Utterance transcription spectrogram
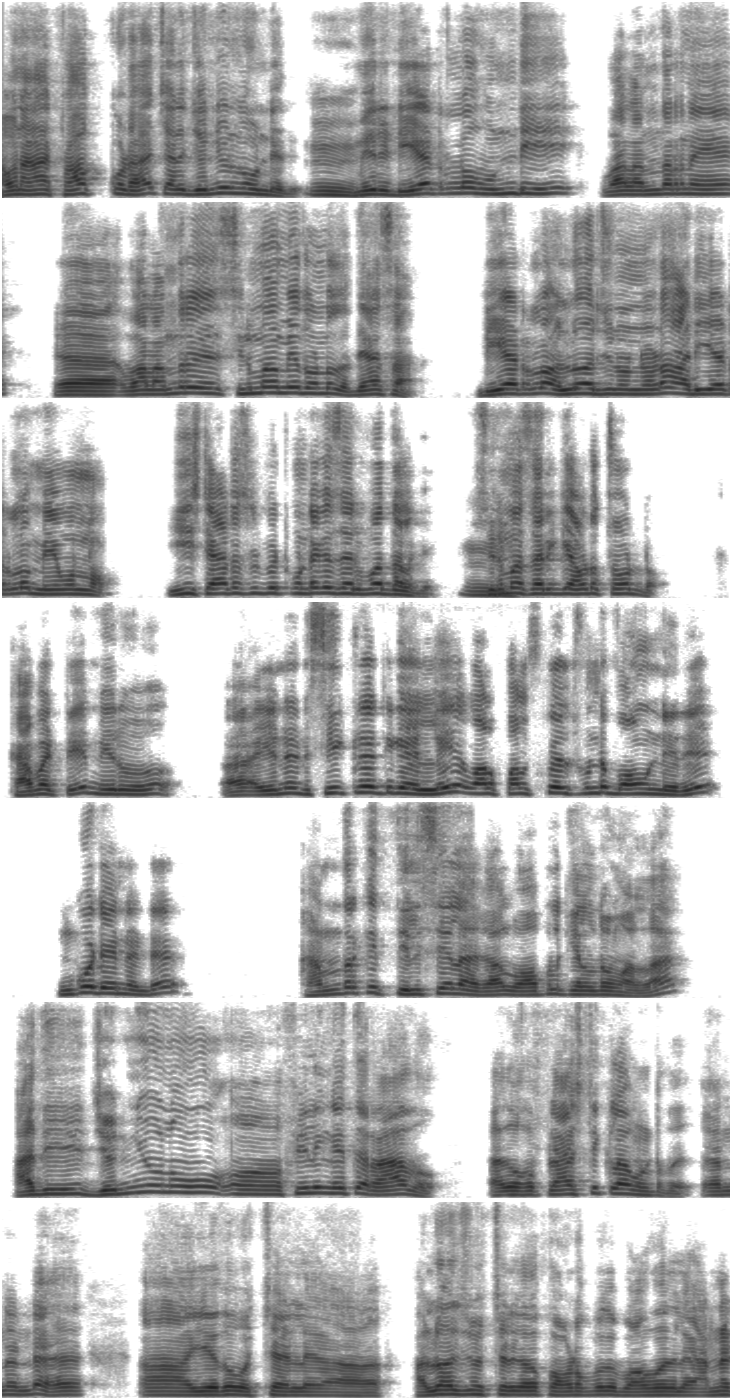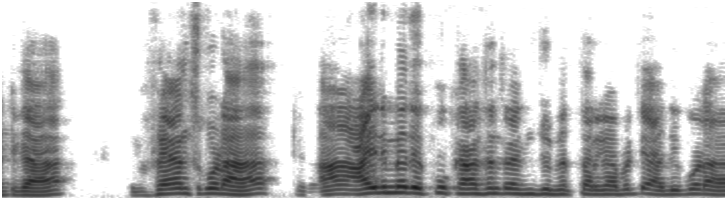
అవునా? టాక్ కూడా చాలా జెన్యున్గా ఉండేది. మీరు థియేటర్లో ఉండి వాళ్ళందరినీ వాళ్ళందరూ సినిమా మీద ఉండదు దేశ. థియేటర్లో అల్లు అర్జున్ ఉన్నాడు ఆ థియేటర్లో మేమున్నాం. ఈ స్టేటస్ పెట్టుకుంటే సరిపోద్ది వాళ్ళకి. సినిమా సరిగ్గా ఎవడో చూడడం. కాబట్టి మీరు ఏంటంటే సీక్రెట్గా వెళ్ళి వాళ్ళ పల్స్ పేల్చుకుంటే బాగుండేది. ఇంకోటి ఏంటంటే అందరికి తెలిసేలాగా లోపలికి వెళ్ళడం వల్ల అది జెన్యున్ ఫీలింగ్ అయితే రాదు. అది ఒక ప్లాస్టిక్ లాగా ఉంటది. ఏంటంటే ఆ, ఏదో వచ్చాడులే అల్లు అర్జున్ వచ్చాడు కదా పొగడపోతే బాగోదులే అన్నట్టుగా ఫ్యాన్స్ కూడా ఆ, ఆయన మీద ఎక్కువ కాన్సన్ట్రేషన్ చూపిస్తారు కాబట్టి అది కూడా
